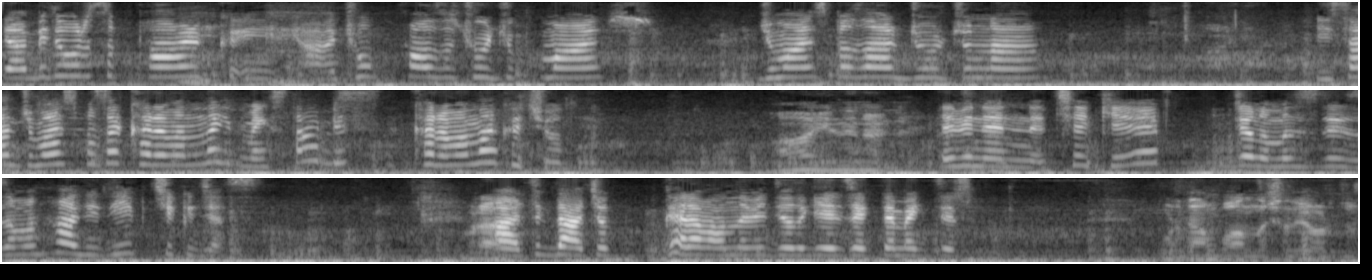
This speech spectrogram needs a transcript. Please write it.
Ya bir de orası park, ya çok fazla çocuk var. Cumartesi pazar curcuna. İnsan cumartesi pazar karavanına gitmek ister. Biz karavandan kaçıyorduk. Aynen öyle. Evin önüne çekip canımız istediği zaman hadi deyip çıkacağız. Bravo. Artık daha çok karavanla videolu gelecek demektir. Buradan bu anlaşılıyordur.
